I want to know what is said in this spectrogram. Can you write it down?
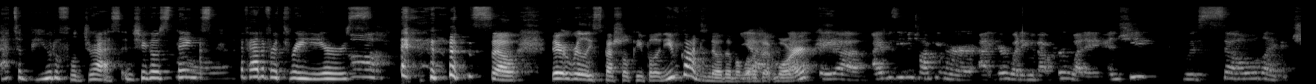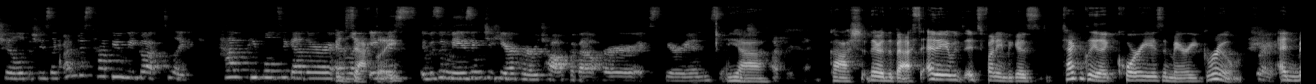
That's a beautiful dress. And she goes, Thanks. I've had it for three years. Oh. so they're really special people. And you've gotten to know them a yeah, little bit more. Yeah, they, uh, I was even talking to her at your wedding about her wedding. And she was so like chill, but she's like, I'm just happy we got to like have people together. And exactly. like it was it was amazing to hear her talk about her experience. yeah. Everything. Gosh, they're the best. And it, it's funny because technically, like Corey is a married groom, right. and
